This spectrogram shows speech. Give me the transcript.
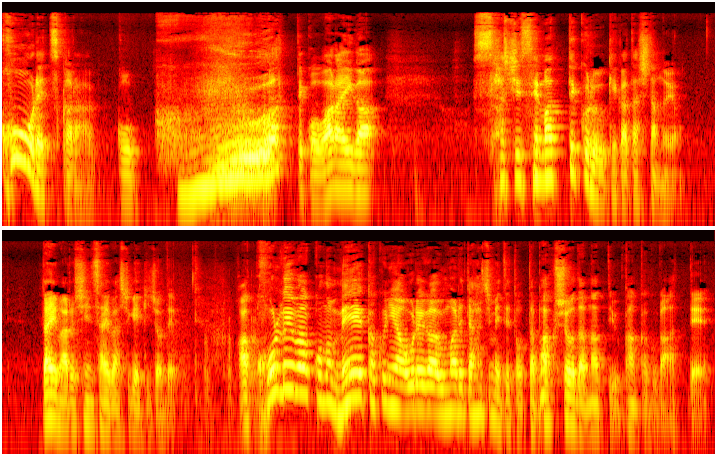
後列から、こう、ぐわってこう笑いが差し迫ってくる受け方したのよ。大丸心斎橋劇場で。あ、これはこの明確には俺が生まれて初めて撮った爆笑だなっていう感覚があって、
